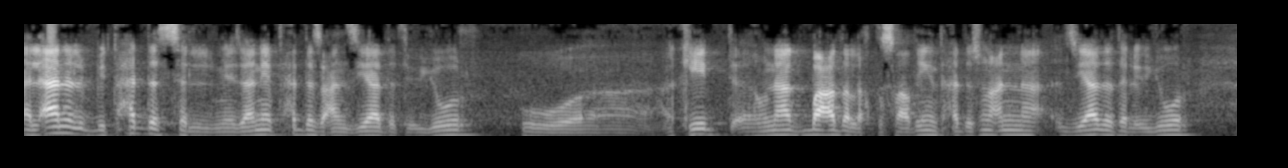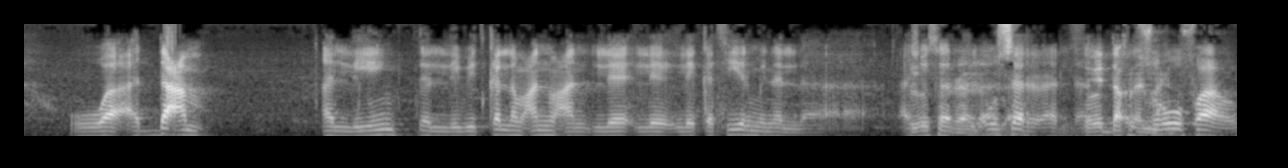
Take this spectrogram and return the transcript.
الآن اللي بيتحدث الميزانية بتتحدث عن زيادة اجور وأكيد هناك بعض الاقتصاديين يتحدثون عن زيادة الأجور والدعم اللي اللي بيتكلم عنه عن لكثير من الأسر ال- ذوي الدخل. ظروفها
